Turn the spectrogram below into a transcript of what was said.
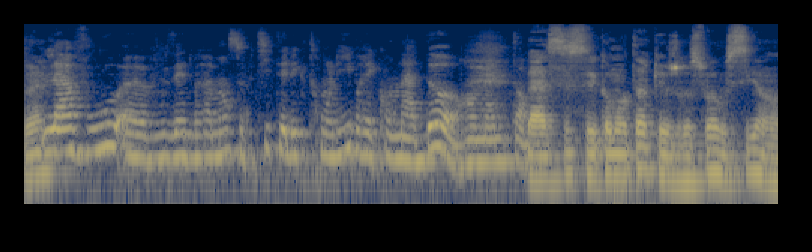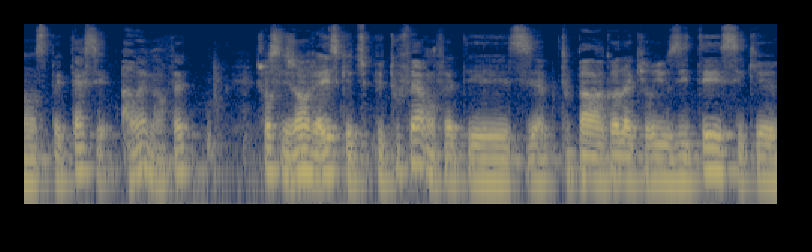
Ouais. Là, vous, euh, vous êtes vraiment ce petit électron libre et qu'on adore en même temps. Bah, c'est ces commentaires que je reçois aussi en spectacle, c'est ah ouais, mais en fait, je pense que les gens réalisent que tu peux tout faire en fait. Et tout part encore de la curiosité, c'est que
